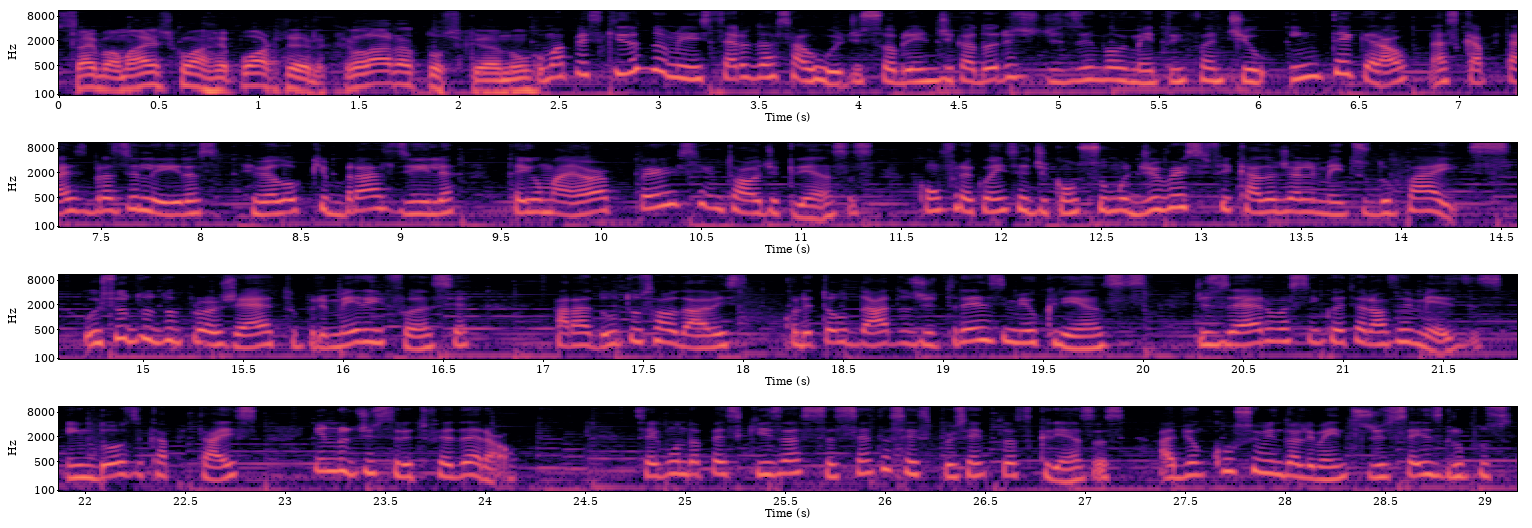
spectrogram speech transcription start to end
Saiba mais com a repórter Clara Toscano. Uma pesquisa do Ministério da Saúde sobre indicadores de desenvolvimento infantil integral nas capitais brasileiras revelou que Brasília tem o maior percentual de crianças com frequência de consumo diversificado de alimentos do país. O estudo do projeto Primeira Infância para adultos saudáveis coletou dados de 13 mil crianças de 0 a 59 meses, em 12 capitais e no Distrito Federal. Segundo a pesquisa, 66% das crianças haviam consumido alimentos de seis grupos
